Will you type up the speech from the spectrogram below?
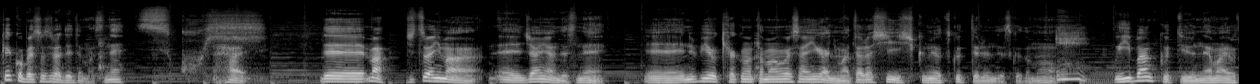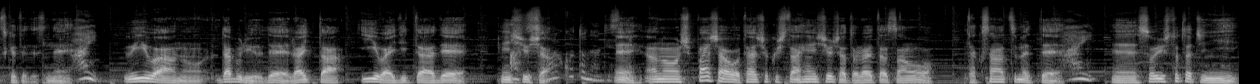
結構ベストセラー出てますね。すごい。はい。で、まあ、実は今、えージャイアンですね、えー NPO 企画の卵屋さん以外にも新しい仕組みを作ってるんですけども、ええ。We バンクっていう名前をつけてですね、はい。We はあの W でライター、E はエディターで編集者。あそういう、ことなんですね、ええあの出版社を退職した編集者とライターさんをたくさん集めて、はい。えーそういう人たちに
